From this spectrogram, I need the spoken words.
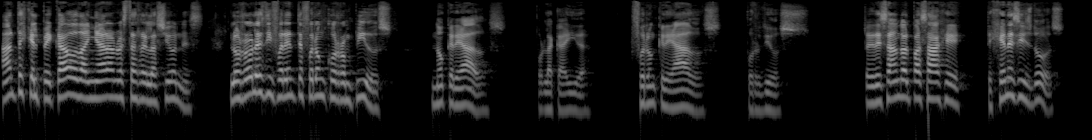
antes que el pecado dañara nuestras relaciones. Los roles diferentes fueron corrompidos, no creados por la caída, fueron creados por Dios. Regresando al pasaje de Génesis 2,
